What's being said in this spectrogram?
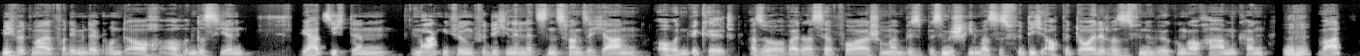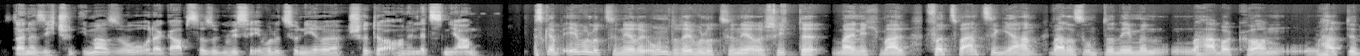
Mich würde mal vor dem Hintergrund auch, auch interessieren, wie hat sich denn Markenführung für dich in den letzten 20 Jahren auch entwickelt? Also, weil du hast ja vorher schon mal ein bisschen beschrieben, was es für dich auch bedeutet, was es für eine Wirkung auch haben kann. Mhm. War aus deiner Sicht schon immer so oder gab es da so gewisse evolutionäre Schritte auch in den letzten Jahren? Es gab evolutionäre und revolutionäre Schritte, meine ich mal. Vor 20 Jahren war das Unternehmen Haberkorn, hatte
